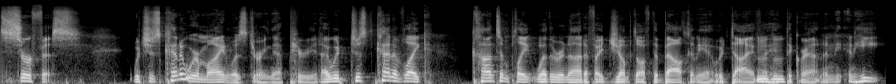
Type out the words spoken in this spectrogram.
surface, which is kind of where mine was during that period. I would just kind of like contemplate whether or not if I jumped off the balcony, I would die if I hit the ground. And and he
